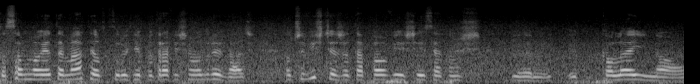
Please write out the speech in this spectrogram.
To są moje tematy, od których nie potrafię się odrywać. Oczywiście, że ta powieść jest jakąś kolejną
